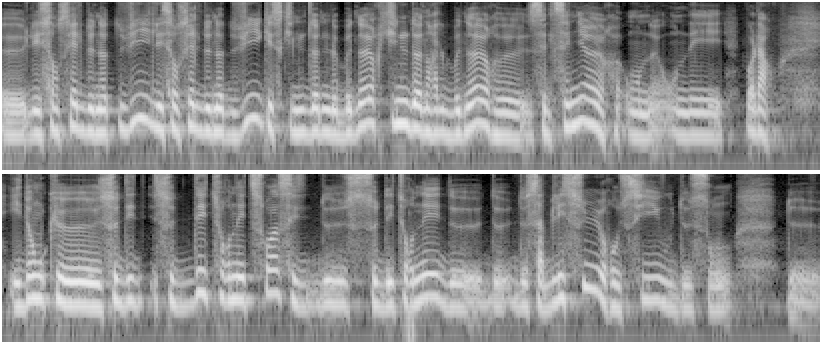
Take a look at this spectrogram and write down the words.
euh, l'essentiel de notre vie. L'essentiel de notre vie, qu'est-ce qui nous donne le bonheur Qui nous donnera le bonheur euh, C'est le Seigneur. On, est voilà. Et donc se, détourner de soi, c'est de se détourner de, sa blessure aussi ou de son de,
